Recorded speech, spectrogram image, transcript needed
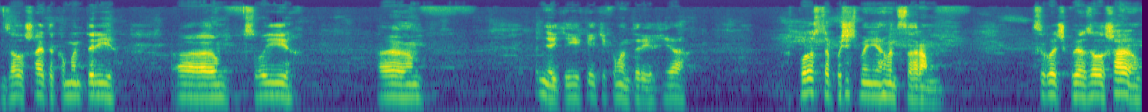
залишайте коментарі е, свої. Е, ні, які, які, які коментарі. Я просто пишіть мені в інстаграм. Ссылочку я залишаю.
